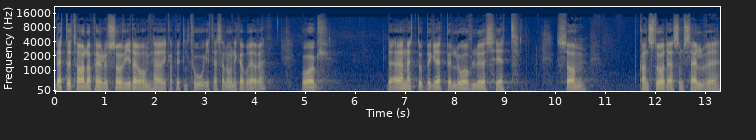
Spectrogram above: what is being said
Dette taler Paulus så videre om her i kapittel 2 i Tessalonika-brevet, og det er nettopp begrepet lovløshet som kan stå der som selve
